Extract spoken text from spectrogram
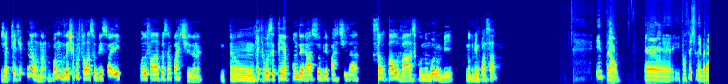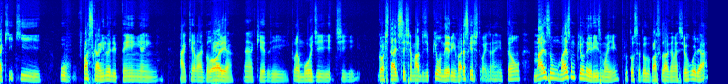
Já quer que. Não, não. Vamos deixar para falar sobre isso aí quando falar da próxima partida, né? Então, o que é que você tem a ponderar sobre a partida São Paulo-Vasco no Morumbi no domingo passado? Então, é importante lembrar aqui que o Vascaíno ele tem aquela glória, né, aquele clamor de, de gostar de ser chamado de pioneiro em várias questões. Né? Então, mais um, mais um pioneirismo aí para o torcedor do Vasco da Gama se orgulhar,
